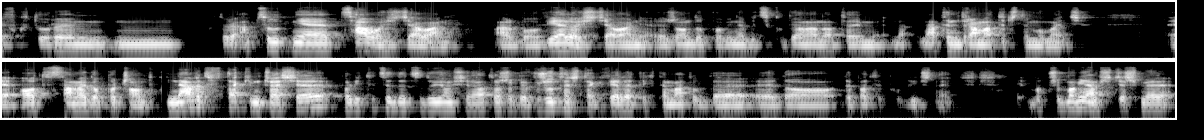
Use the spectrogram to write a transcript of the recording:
w którym mm, który absolutnie całość działań albo wielość działań rządu powinna być skupiona na tym, na, na tym dramatycznym momencie. E, od samego początku. I nawet w takim czasie politycy decydują się na to, żeby wrzucać tak wiele tych tematów de, e, do debaty publicznej. Bo przypominam, przecież my,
